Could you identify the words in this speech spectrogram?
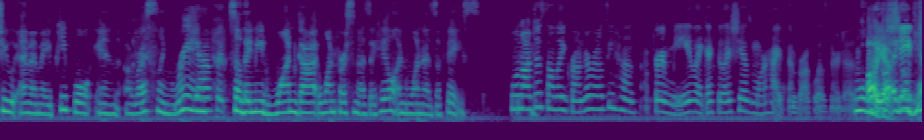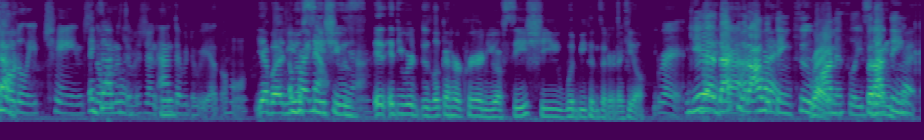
two MMA people in a wrestling ring. Yeah, but- so they need one guy, one person as a heel and one as a face. Well, not just that. Like Ronda Rousey has, for me, like I feel like she has more hype than Brock Lesnar does. Well, Oh, like, yeah. she yeah. totally changed the women's division and WWE as a whole. Yeah, but in UFC, now. she was. Yeah. If you were to look at her career in UFC, she would be considered a heel. Right. Yeah, that's Yeah. what I would Right. think too, Right. honestly. So But I think Right.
